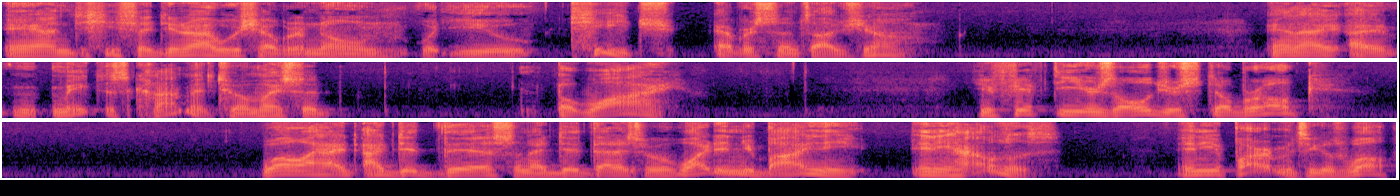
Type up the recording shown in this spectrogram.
And he said, You know, I wish I would have known what you teach ever since I was young. And I, I made this comment to him. I said, But why? You're 50 years old, you're still broke. Well, I, I did this and I did that. I said, well, why didn't you buy any, any houses, any apartments? He goes, well,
